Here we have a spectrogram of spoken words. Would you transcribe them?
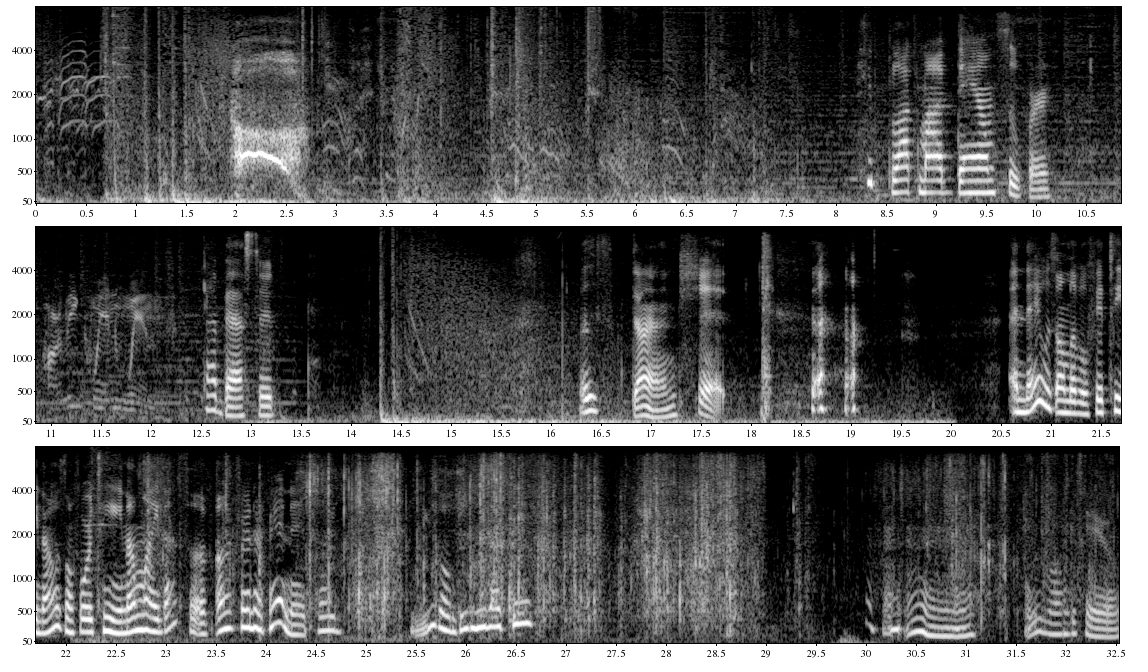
Blocked my damn super. Harley Quinn wins. That bastard. It's done. Shit. and they was on level 15. I was on 14. I'm like, that's an unfair advantage. Like, you gonna do me like this? Mm-mm. You wrong as hell.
